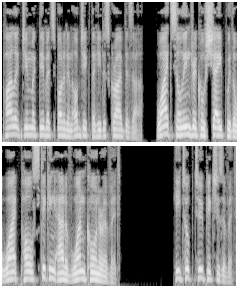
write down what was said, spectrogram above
pilot Jim McDivitt spotted an object that he described as a white cylindrical shape with a white pole sticking out of one corner of it. He took two pictures of it.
